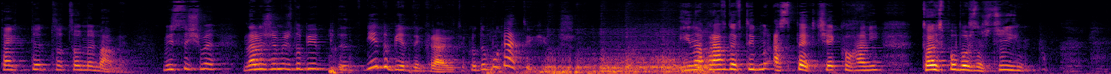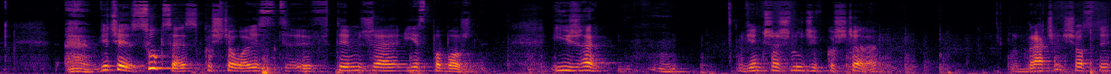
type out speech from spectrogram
Tak to co my mamy. My jesteśmy, należymy już do bied, nie do biednych krajów, tylko do bogatych już. I naprawdę w tym aspekcie, kochani, to jest pobożność. Czyli wiecie, sukces Kościoła jest w tym, że jest pobożny. I że większość ludzi w Kościele, bracia i siostry,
